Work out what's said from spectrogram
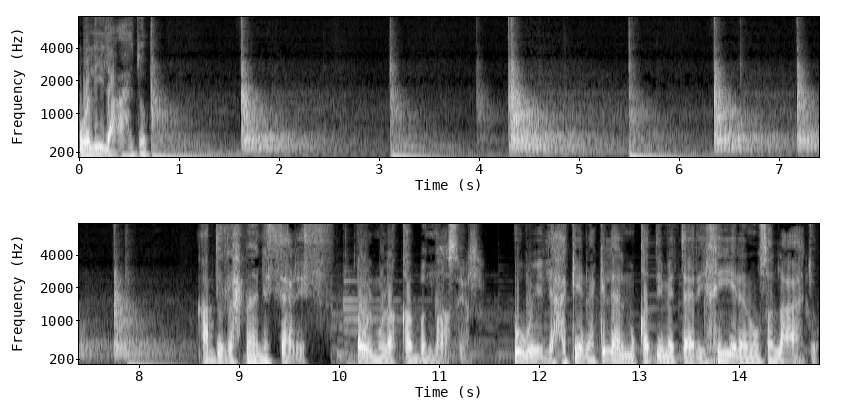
ولي لعهده. عبد الرحمن الثالث أو الملقب بالناصر هو اللي حكينا كل هالمقدمة التاريخية لنوصل لعهده.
